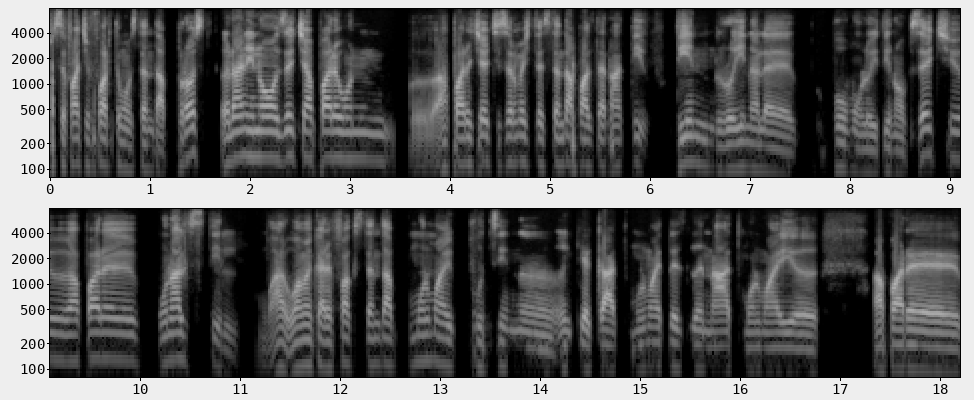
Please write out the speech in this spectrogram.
Se face foarte mult stand-up prost. În anii 90 apare un apare ceea ce se numește stand-up alternativ. Din ruinele boom din 80, uh, apare un alt stil. Oameni care fac stand-up mult mai puțin uh, închegat, mult mai dezlânat, mult mai uh, apare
